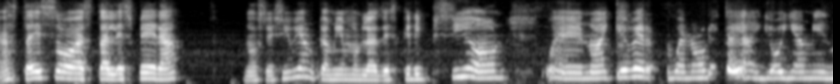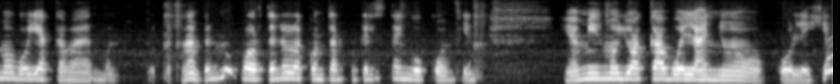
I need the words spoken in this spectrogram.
Hasta eso, hasta la espera. No sé si vieron, cambiamos la descripción. Bueno, hay que ver. Bueno, ahorita ya, yo ya mismo voy a acabar. Bueno, pero no importa, les voy a contar porque les tengo confianza. Ya mismo yo acabo el año colegial,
